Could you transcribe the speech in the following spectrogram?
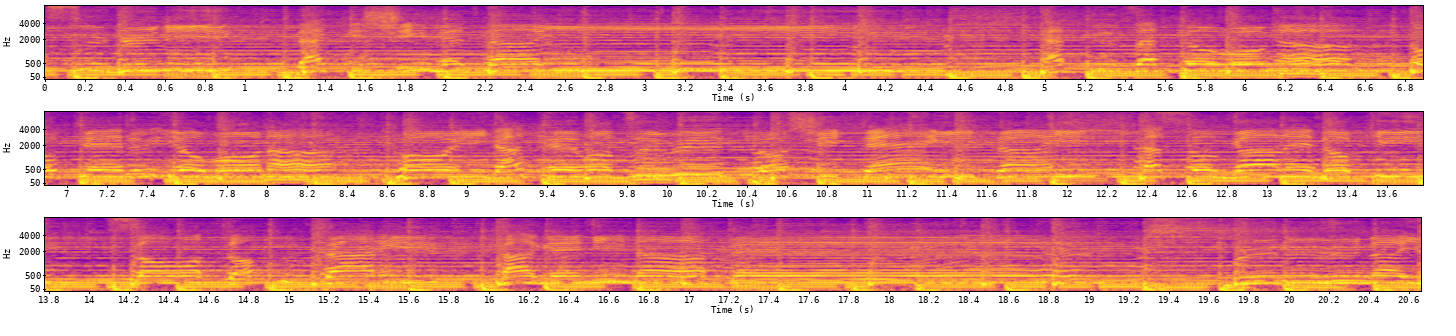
すぐに抱きしめたい角砂糖が溶けるような恋だけをずっとしていたい。黄昏時そっと二人影になってブルーな夜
